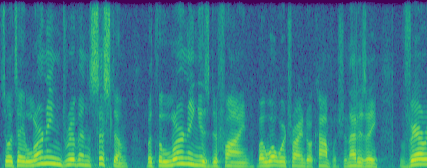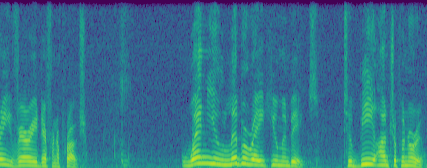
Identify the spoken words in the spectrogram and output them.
So it's a learning-driven system, but the learning is defined by what we're trying to accomplish. And that is a very, very different approach. When you liberate human beings to be entrepreneurial,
